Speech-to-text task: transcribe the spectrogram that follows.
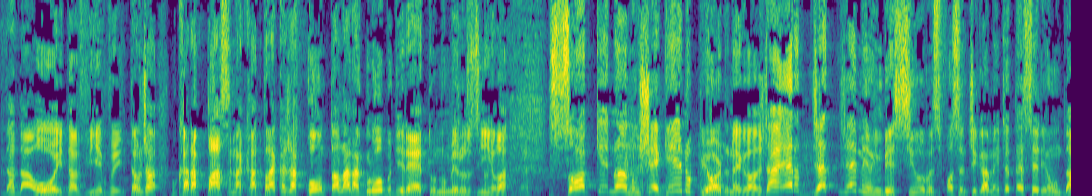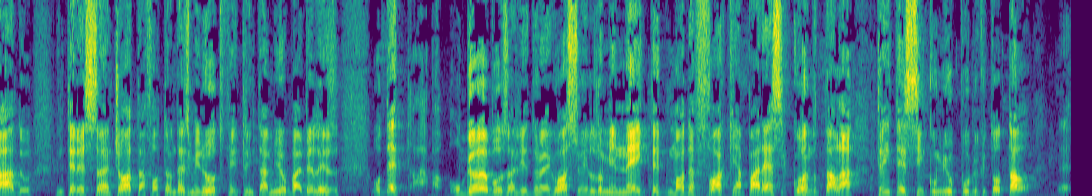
da, da Oi, da Vivo, então já o cara passa na catraca, já conta lá na Globo direto o númerozinho lá. Só que não, não cheguei no pior do negócio. Já era, já, já é meio imbecil, mas se fosse antigamente até seria um dado interessante. Ó, tá faltando 10 minutos, tem 30 mil, vai, beleza. O, det- o Goebbels ali do negócio, o Illuminated Motherfucking, aparece quando tá lá 35 mil público total, é,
